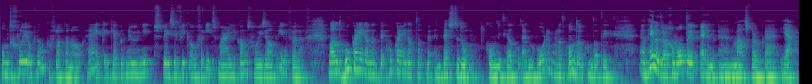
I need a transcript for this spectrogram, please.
om te groeien op welke vlak dan ook. Ik, ik heb het nu niet specifiek over iets, maar je kan het voor jezelf invullen. Want hoe kan je, dan het, hoe kan je dat, dat het beste doen? Ik kom niet heel goed uit mijn woorden, maar dat komt ook omdat ik een hele droge mond heb. En uh, normaal gesproken, ja,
